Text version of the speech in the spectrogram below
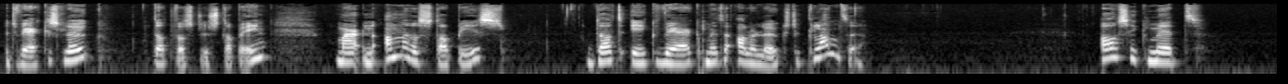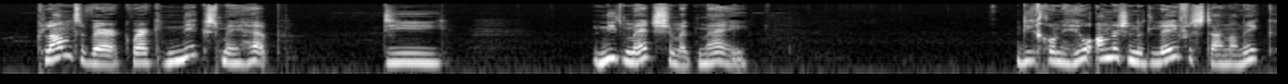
Het werk is leuk, dat was dus stap 1. Maar een andere stap is dat ik werk met de allerleukste klanten. Als ik met klanten werk waar ik niks mee heb, die niet matchen met mij, die gewoon heel anders in het leven staan dan ik,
